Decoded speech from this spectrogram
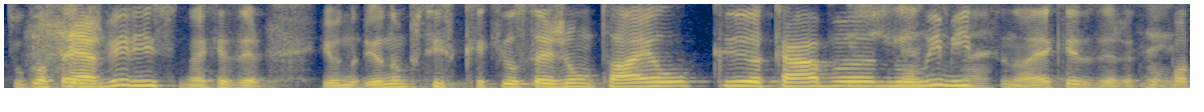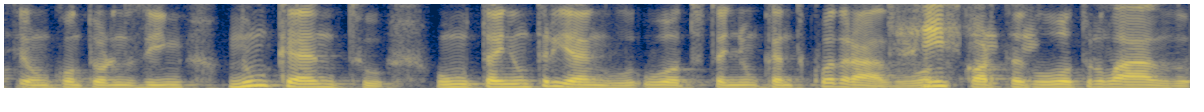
tu consegues Certo. ver isso, não é? Quer dizer, eu, eu não preciso que aquilo seja um tile que acaba Gigante, no limite, não é? Quer dizer, aquilo Sim, pode sim. ter um contornozinho num canto, um tem um triângulo, o outro tem um canto quadrado, o Sim, outro sim, corta sim. do outro lado.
